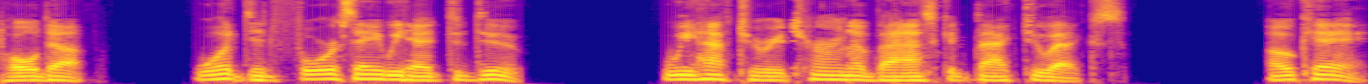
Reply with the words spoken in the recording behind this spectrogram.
Hold up. What did 4 say we had to do? We have to return a basket back to X. Okay.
